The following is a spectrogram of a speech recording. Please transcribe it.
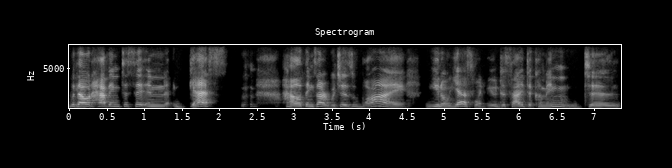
without yeah. having to sit and guess how things are, which is why, you know, yes, when you decide to come in to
